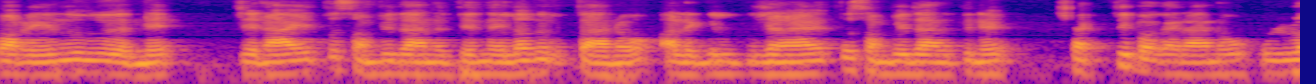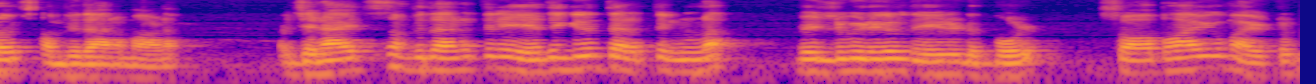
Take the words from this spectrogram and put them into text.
പറയുന്നത് തന്നെ ജനായത്ത സംവിധാനത്തെ നിലനിർത്താനോ അല്ലെങ്കിൽ ജനായത്വ സംവിധാനത്തിന് ശക്തി പകരാനോ ഉള്ള സംവിധാനമാണ്. ജനായത്വ സംവിധാനത്തിന് ഏതെങ്കിലും തരത്തിലുള്ള വെല്ലുവിളികൾ നേരിടുമ്പോൾ സ്വാഭാവികമായിട്ടും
